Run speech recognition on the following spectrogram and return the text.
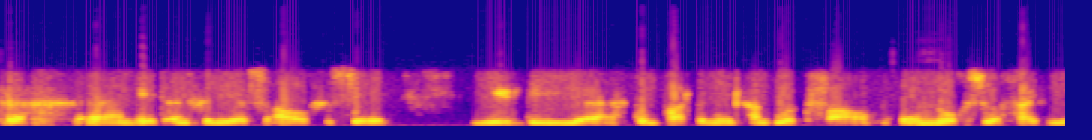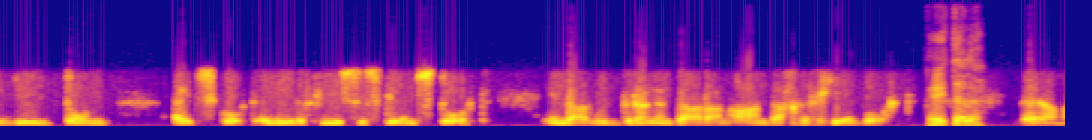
terug um, het ingenieurs al gesê hierdie uh, kompartement kan ook val en hmm. nog so 5 miljoen ton uitskot in die rivierstelsel stort en daar moet dringend daaraan aandag gegee word. Het hulle? Ja.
